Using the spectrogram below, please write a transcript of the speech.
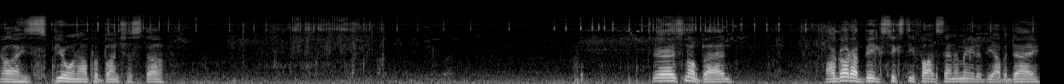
Oh, he's spewing up a bunch of stuff. Yeah, it's not bad. I got a big 65 centimeter the other day.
